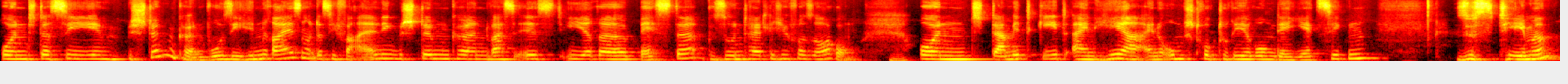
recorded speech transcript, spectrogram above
und dass sie bestimmen können, wo sie hinreisen und dass sie vor allen Dingen bestimmen können, was ist ihre beste gesundheitliche Versorgung. Ja. Und damit geht einher eine Umstrukturierung der jetzigen Systeme,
